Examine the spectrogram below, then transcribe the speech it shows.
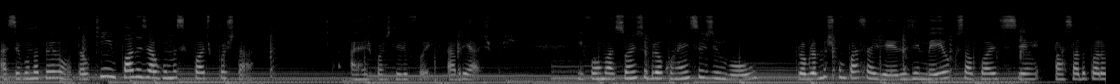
A segunda pergunta: o que em hipótese alguma se pode postar? A resposta dele foi: abre aspas. Informações sobre ocorrências de voo, problemas com passageiros, e-mail que só pode ser passado para,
